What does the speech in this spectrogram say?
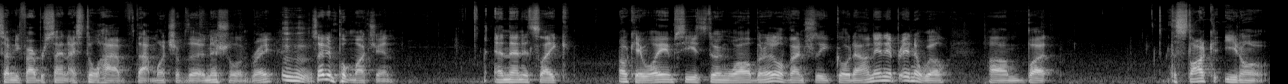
seventy five percent. I still have that much of the initial, right? Mm-hmm. So I didn't put much in, and then it's like, okay, well, AMC it's doing well, but it'll eventually go down, and it and it will. Um, but the stock, you know,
